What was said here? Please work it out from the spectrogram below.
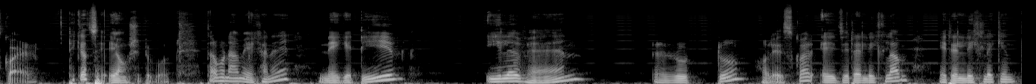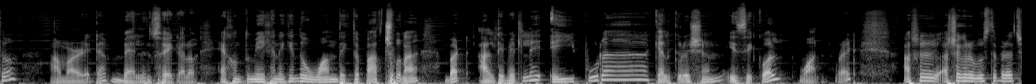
square ঠিক আছে? এই অংশটুকু। তার মানে আমি এখানে negative eleven root two whole square এই যেটা লিখলাম, এটা লিখলে কিন্তু আমার এটা ব্যালেন্স হয়ে গেল। এখন তুমি এখানে কিন্তু ওয়ান দেখতে পাচ্ছ না বাট আলটিমেটলি এই পুরা calculation is equal one right আশা আশা করি বুঝতে পেরেছ?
